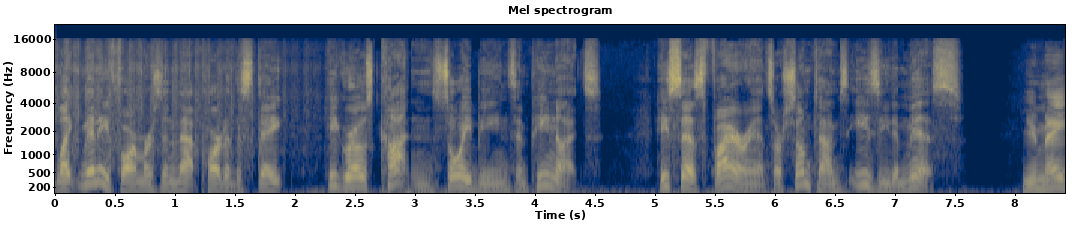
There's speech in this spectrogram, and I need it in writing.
Like many farmers in that part of the state, he grows cotton, soybeans, and peanuts. He says fire ants are sometimes easy to miss. You may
